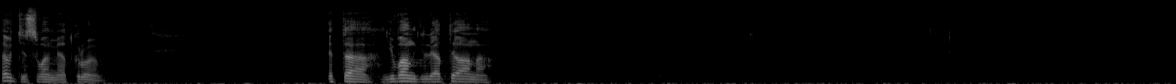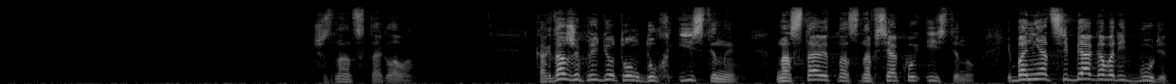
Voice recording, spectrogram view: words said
Давайте с вами откроем. Это Евангелие от Иоанна. Шестнадцатая глава. Когда же придет Он, Дух истины, наставит нас на всякую истину. Ибо не от себя говорить будет,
